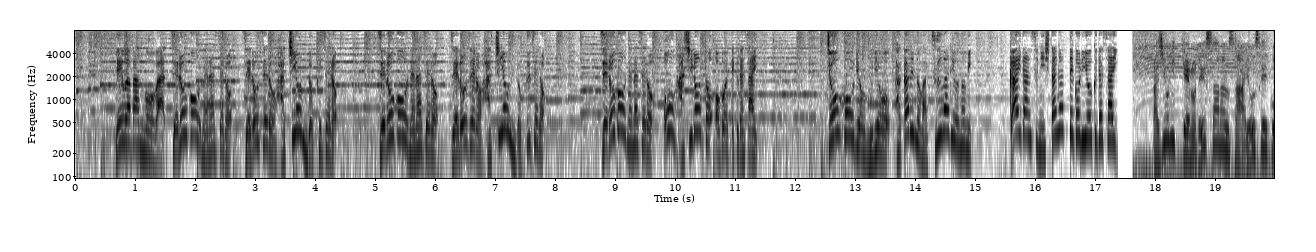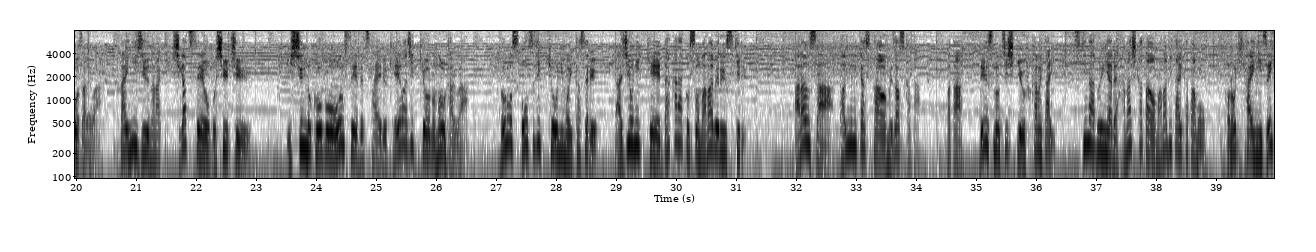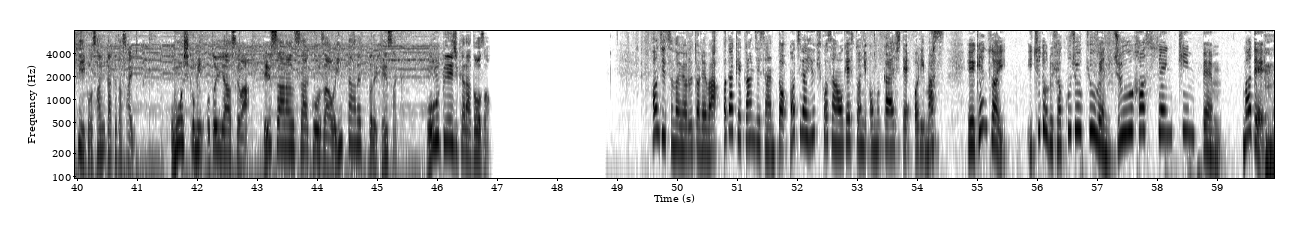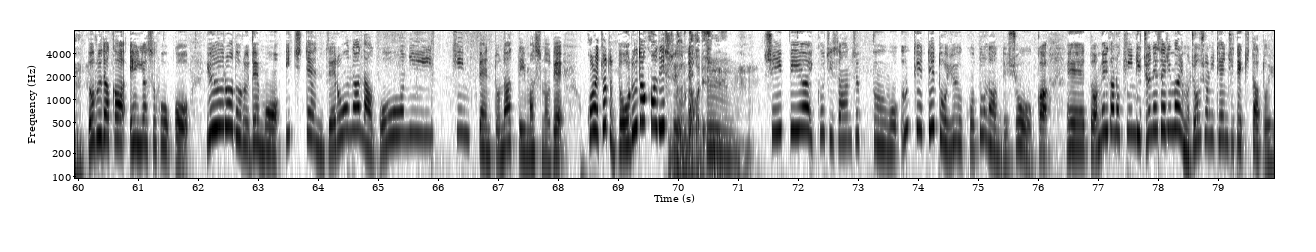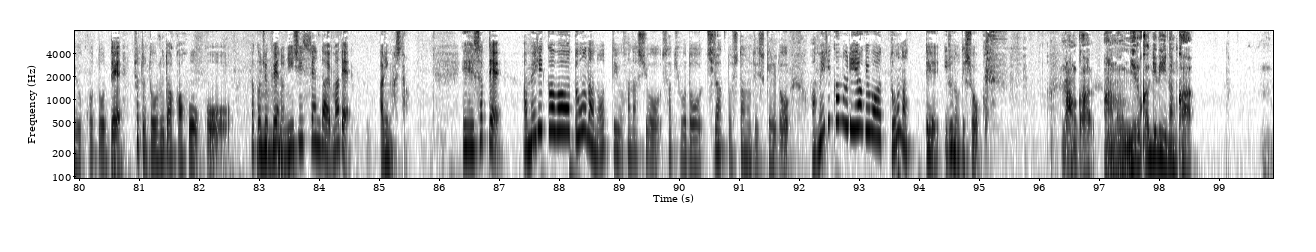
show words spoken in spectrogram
電話番号は0570-008460 0570-008460 0570を走ろうと覚えてください。情報量無料かかるのは通話料のみ。ガイダンスに従ってご利用ください。ラジオ日経のレースアナウンサー養成講座では第27期4月生を募集中。一瞬の攻防を音声で伝える競馬実況のノウハウはどのスポーツ実況にも活かせるラジオ日経だからこそ学べるスキル。アナウンサー番組キャスターを目指す方またレースの知識を深めたい好きな分野で話し方を学びたい方もこの機会にぜひご参加ください。お申し込みお問い合わせはレースアナウンサー講座をインターネットで検索。ホームページからどうぞ。本日の夜トレは小竹寛治さんと持田由紀子さんをゲストにお迎えしております、えー、現在1ドル119円18銭近辺までドル高円安方向、うん、ユーロドルでも1.0752近辺となっていますので、これちょっとドル高ですよね。ドル高ですね。うん CPI9 時30分を受けてということなんでしょうか、えーと、アメリカの金利、10年債利回りも上昇に転じてきたということで、ちょっとドル高方向、119円の20銭台までありました。うん、えー、さて、アメリカはどうなのっていう話を先ほどちらっとしたのですけれど、アメリカの利上げはどうなっているのでしょうか？なんか、あの、見る限り、なんか、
